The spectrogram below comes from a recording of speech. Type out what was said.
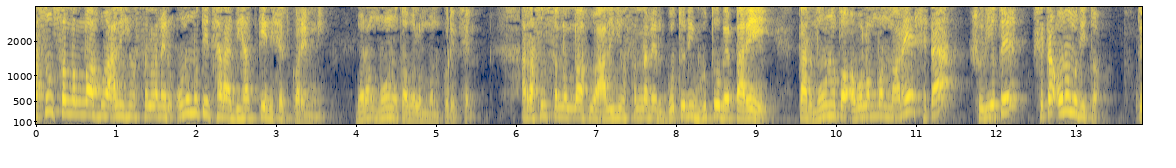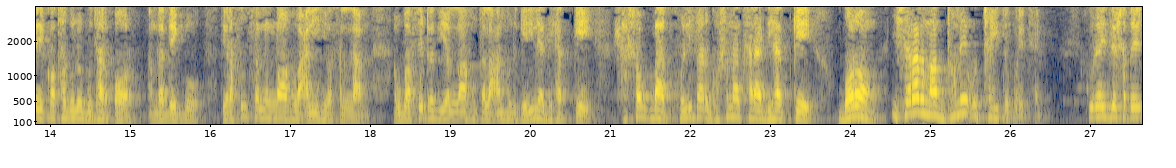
রাসুল সাল্লাহ আলী ওসাল্লামের অনুমতি ছাড়া জিহাদকে নিষেধ করেননি। বরং মৌনতা অবলম্বন করেছেন। আর রাসুল সাল্লাহ আলী আসাল্লামের গোচরীভূত ব্যাপারে তার মৌনতা অবলম্বন মানে সেটা শরীয়তে সেটা অনুমোদিত। তো এই কথাগুলো বুঝার পর আমরা দেখব যে রাসুল সাল্লাহ আলী আসাল্লাম আবু বাসির রাজি আল্লাহ আনহুর গেরিলা জিহাদকে, শাসক বা খলিফার ঘোষণা ছাড়া জিহাদকে বরং ইশারার মাধ্যমে উৎসাহিত করেছেন। কুরাইদের সাথে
